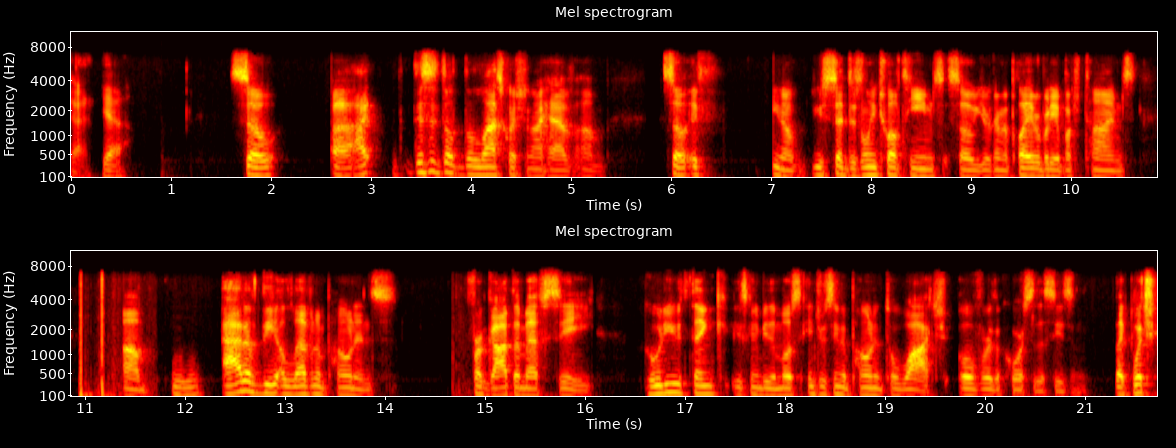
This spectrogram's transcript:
Now. Okay. Yeah. So, uh, I this is the the last question I have. Um, so if you know, you said there's only 12 teams, so you're going to play everybody a bunch of times. Um, out of the 11 opponents for Gotham FC, who do you think is going to be the most interesting opponent to watch over the course of the season? Like which,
